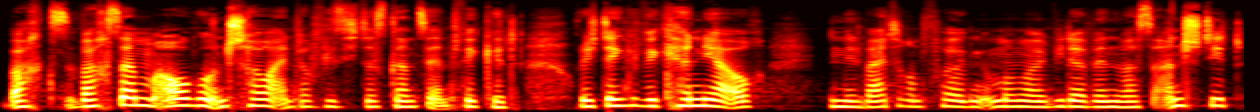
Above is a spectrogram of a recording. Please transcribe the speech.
wachsamen Auge und schaue einfach, wie sich das Ganze entwickelt. Und ich denke, wir können ja auch in den weiteren Folgen immer mal wieder, wenn was ansteht,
